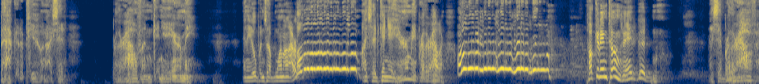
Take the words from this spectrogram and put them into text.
back of the pew and I said, Brother Alvin, can you hear me? And he opens up one eye. I said, Can you hear me, Brother Alvin? Talking in tongues, man. It's good. I said, Brother Alvin,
